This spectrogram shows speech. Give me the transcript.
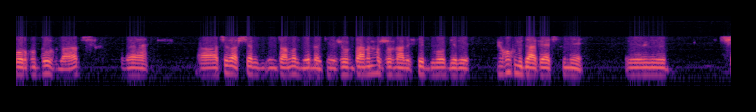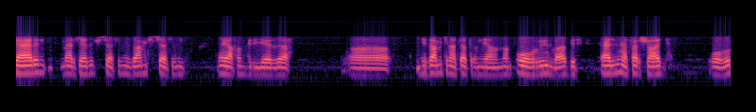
qorxudurlar və açıq-aşkar insanlar görürlər ki, jur, tanınmış jurnalisti, blogeri, hüquq müdafiəçisini e, şəhərin mərkəzi küçəsi, Nizami küçəsinin yaxın bir yerdə ə, Nizami kinoteatrının yanından oğurlayırlar. Bir 50 nəfər şahid olur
